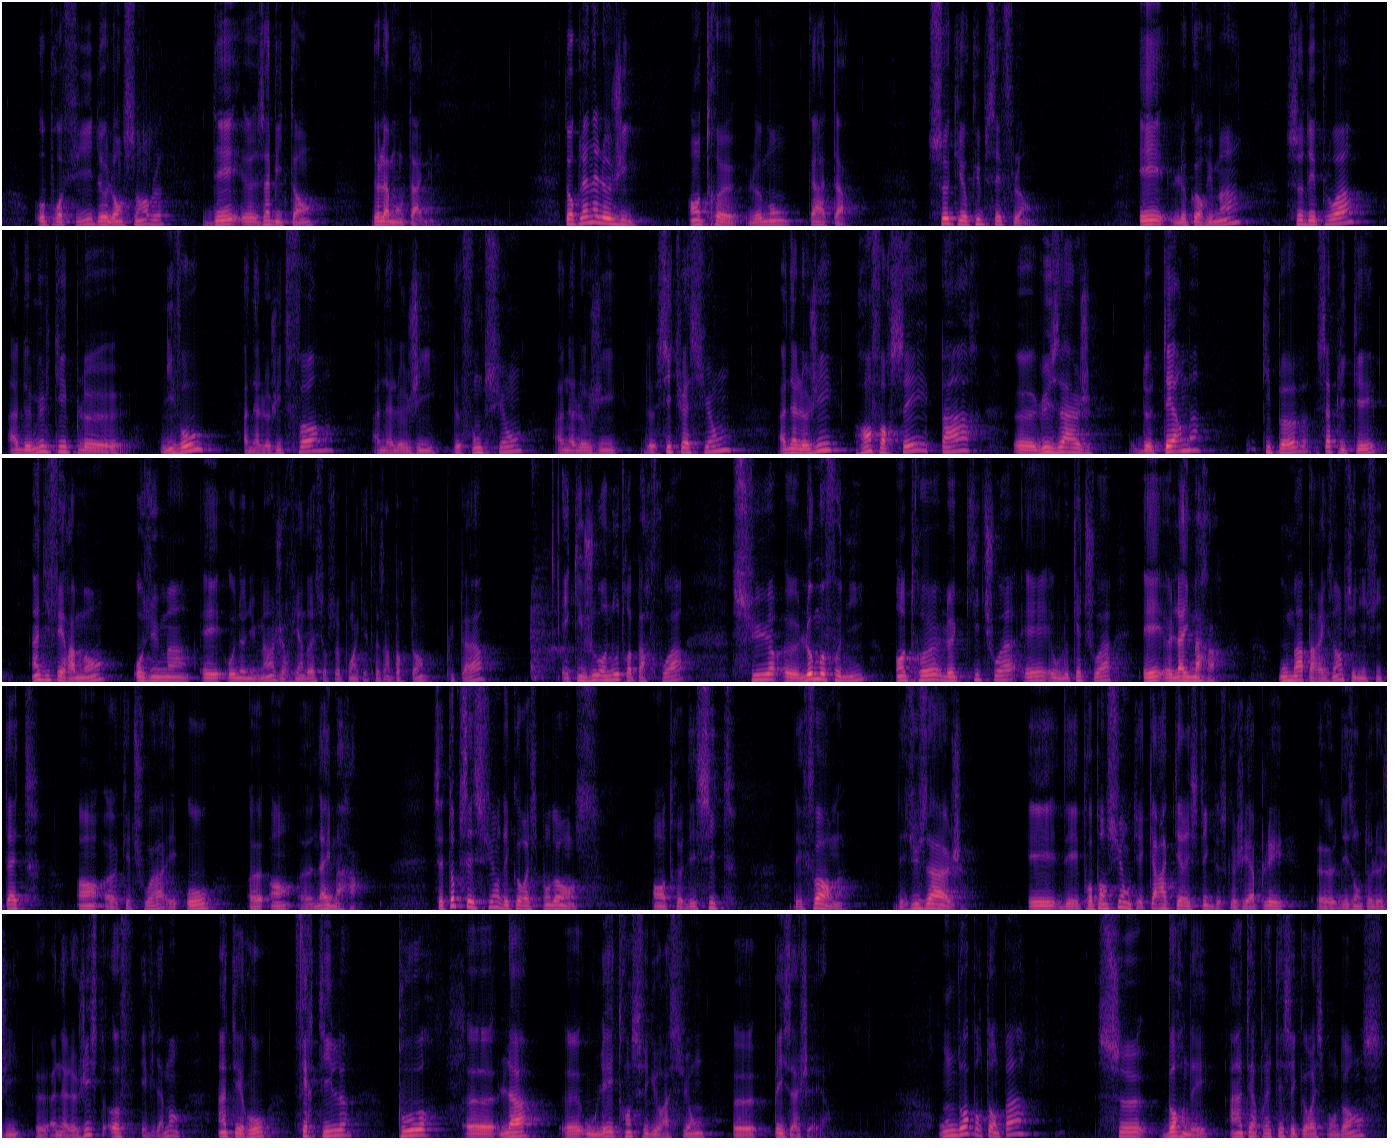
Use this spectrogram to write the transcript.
au profit de l'ensemble des euh, habitants de la montagne. Donc l'analogie entre le mont Kaata, ceux qui occupent ses flancs, et le corps humain se déploie à de multiples niveaux, analogie de forme, analogie de fonction, analogie de situation, analogie renforcée par euh, l'usage de termes qui peuvent s'appliquer indifféremment aux humains et aux non-humains. Je reviendrai sur ce point qui est très important plus tard, et qui joue en outre parfois sur euh, l'homophonie entre le Quichua et, ou le Quechua et euh, l'Aymara. Uma, par exemple, signifie tête en Quechua et O en Aymara. Cette obsession des correspondances entre des sites, des formes, des usages et des propensions qui est caractéristique de ce que j'ai appelé euh, des ontologies euh, analogistes offre évidemment un terreau fertile pour euh, la ou les transfigurations paysagères. On ne doit pourtant pas se borner à interpréter ces correspondances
